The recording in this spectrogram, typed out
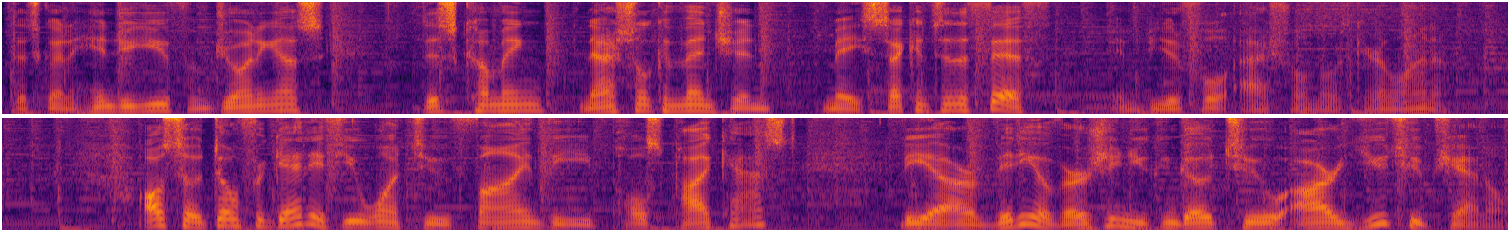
that's going to hinder you from joining us this coming National Convention, May 2nd to the 5th in beautiful Asheville, North Carolina. Also, don't forget if you want to find the Pulse podcast via our video version, you can go to our YouTube channel,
